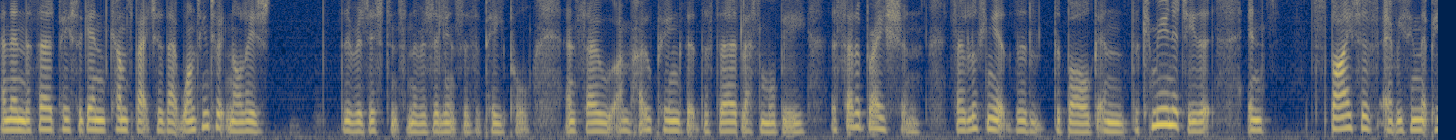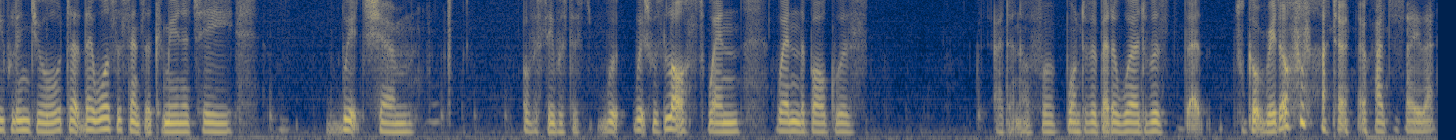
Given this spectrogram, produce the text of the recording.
And then the third piece again comes back to that wanting to acknowledge the resistance and the resilience of the people. And so I'm hoping that the third lesson will be a celebration. So looking at the the bog and the community that in spite of everything that people endured, that there was a sense of community which um, obviously was just which was lost when when the bog was I don't know, for want of a better word, was that got rid of. I don't know how to say that,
